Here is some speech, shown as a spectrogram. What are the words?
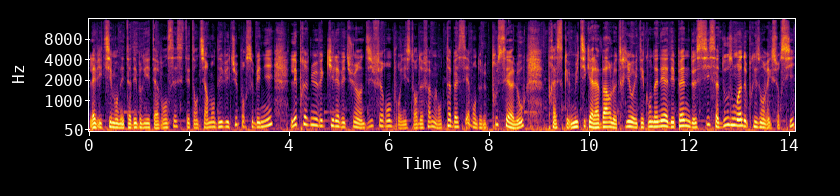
La victime en état d'ébriété avancé s'était entièrement dévêtue pour se baigner. Les prévenus avec qui il avait tué un différent pour une histoire de femme l'ont tabassé avant de le pousser à l'eau. Presque mutique à la barre, le trio a été condamné à des peines de 6 à 12 mois de prison avec sursis.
